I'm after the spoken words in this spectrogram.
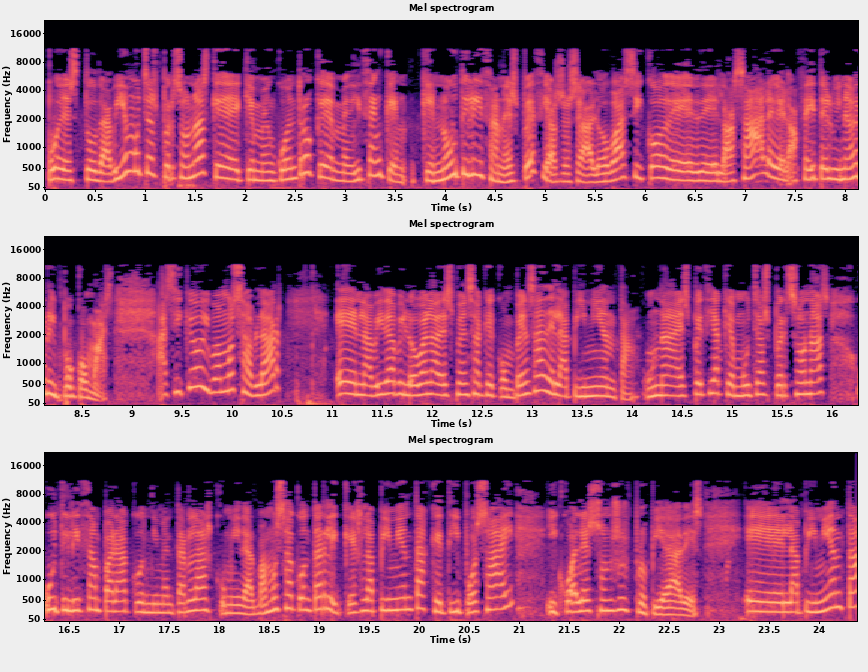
pues todavía muchas personas que, que me encuentro que me dicen que, que no utilizan especias, o sea, lo básico de, de la sal, el aceite, el vinagre y poco más. Así que hoy vamos a hablar en la vida biloba en la despensa dispensa que compensa de la pimienta, una especia que muchas personas utilizan para condimentar las comidas. Vamos a contarle qué es la pimienta, qué tipos hay y cuáles son sus propiedades. Eh, la pimienta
